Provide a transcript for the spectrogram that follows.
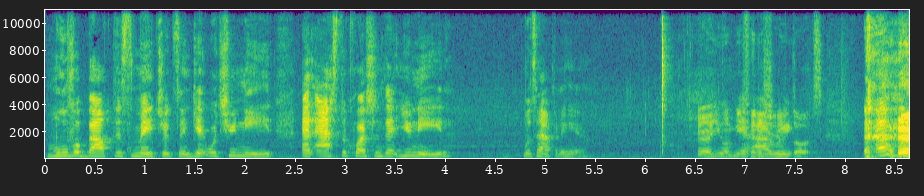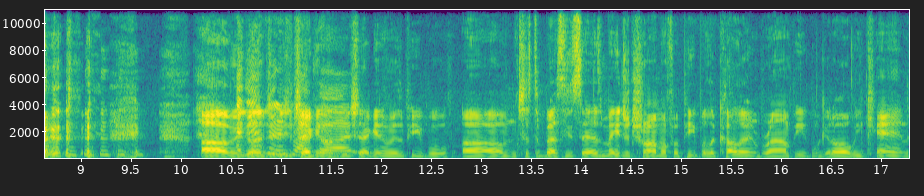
Move about this matrix and get what you need, and ask the question that you need. What's happening here? Girl, you want me to Yeah, finish I your thoughts? um, you're gonna be checking, be checking in with people. Um, Sister Bessie says major trauma for people of color and brown people. Get all we can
